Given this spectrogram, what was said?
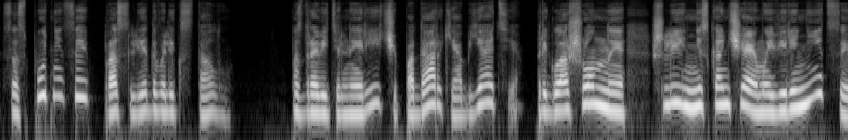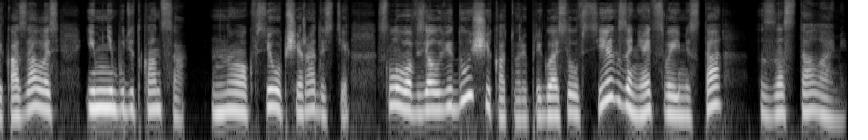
со спутницей проследовали к столу. Поздравительные речи, подарки, объятия. Приглашенные шли нескончаемой вереницей, казалось, им не будет конца. Но к всеобщей радости слово взял ведущий, который пригласил всех занять свои места за столами.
